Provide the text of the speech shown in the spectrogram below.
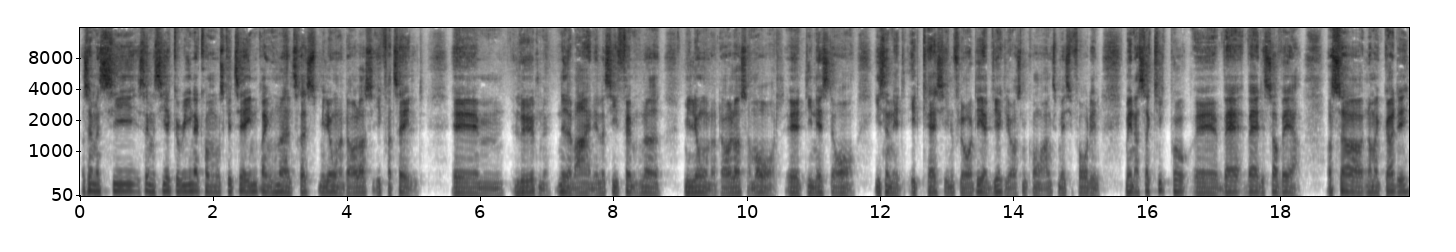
og så kan man sige, så kan man sige at Garena kommer måske til at indbringe 150 millioner dollars i kvartalet øh, løbende ned ad vejen, eller sige 500 millioner dollars om året øh, de næste år i sådan et, et cash inflow, og det er virkelig også en konkurrencemæssig fordel. Men at så kigge på, øh, hvad, hvad er det så værd? Og så når man gør det,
